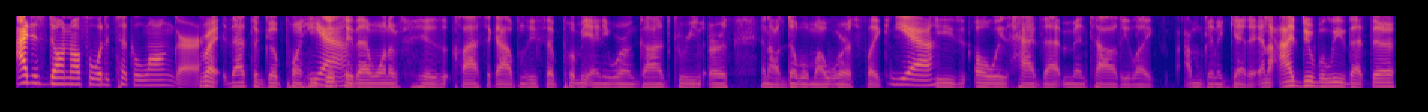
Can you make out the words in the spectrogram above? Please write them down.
I just don't know if it would have took longer. Right, that's a good point. He Yeah. did say that in one of his classic albums. He said, "Put me anywhere on God's green earth, and I'll double my worth." Like Yeah. he's always had that mentality, like I'm gonna get it, and I do believe that there,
